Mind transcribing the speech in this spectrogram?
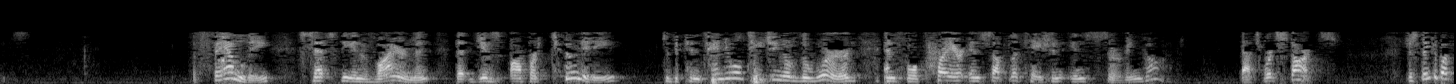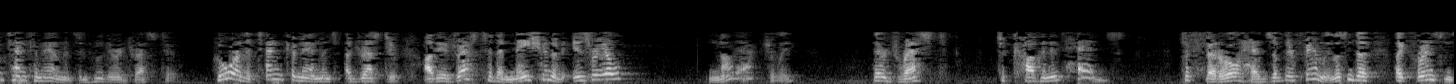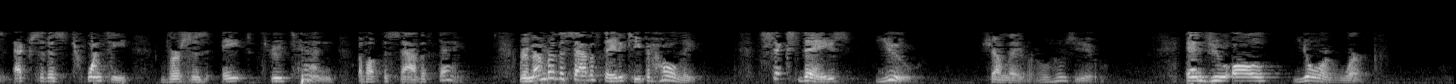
The family sets the environment that gives opportunity to the continual teaching of the Word and for prayer and supplication in serving God. That's where it starts. Just think about the Ten Commandments and who they're addressed to. Who are the Ten Commandments addressed to? Are they addressed to the nation of Israel? Not actually. They're addressed to covenant heads, to federal heads of their family. Listen to, like, for instance, Exodus 20, verses 8 through 10 about the Sabbath day. Remember the Sabbath day to keep it holy. Six days you shall labor. Well, who's you? And do all your work.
